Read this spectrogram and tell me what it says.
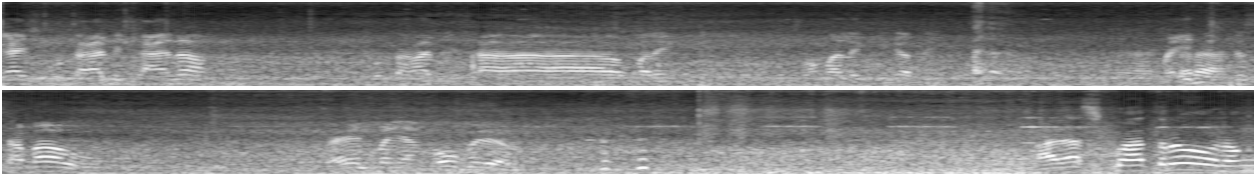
Guys, punta kami sa ano? Punta kami sa palengke. Mamalengke kami. Mainit Tara. sa sabaw. Dahil may ang cover. Alas 4 ng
